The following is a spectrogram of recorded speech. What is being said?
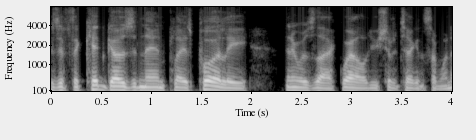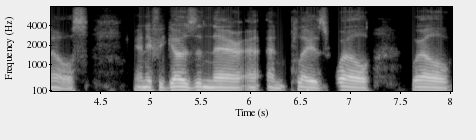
Because if the kid goes in there and plays poorly, then it was like, well, you should have taken someone else. And if he goes in there and, and plays well, well,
